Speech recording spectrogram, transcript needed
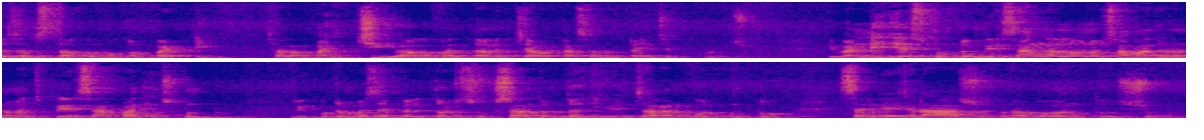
రిజల్ట్స్ తగ్గుముఖం పట్టి చాలా మంచి యోగ ఫలితాలు వచ్చే అవకాశాలు ఉంటాయని చెప్పుకోవచ్చు. ఇవన్నీ చేసుకుంటూ మీరు సంఘంలోనూ సమాజంలోనూ మంచి పేరు సంపాదించుకుంటూ మీ కుటుంబ సభ్యులతో సుఖశాంతులతో జీవించాలని కోరుకుంటూ సర్వేజన సుఖనోభవంతు శుభం.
